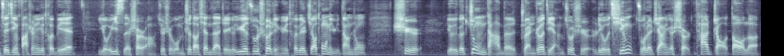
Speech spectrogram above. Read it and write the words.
最近发生一个特别有意思的事儿啊，就是我们知道现在这个约租车领域，特别是交通领域当中，是有一个重大的转折点，就是柳青做了这样一个事儿，他找到了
